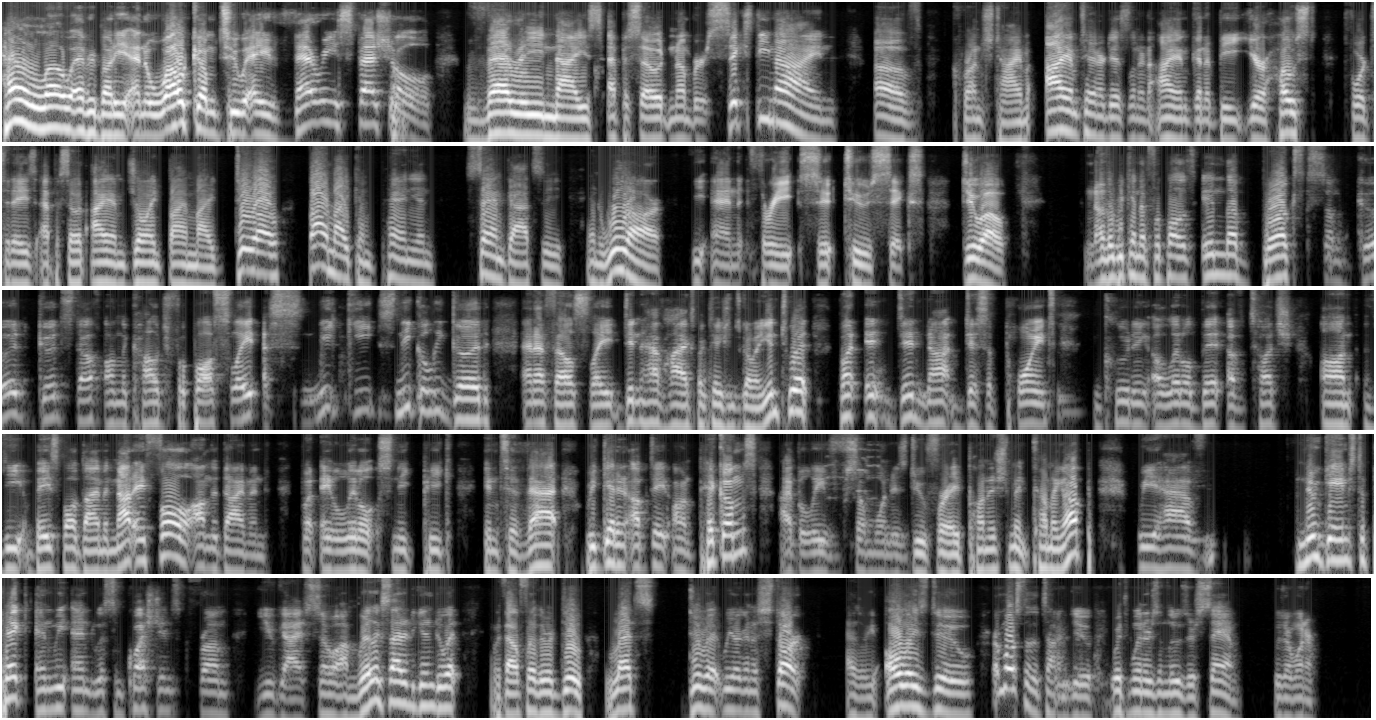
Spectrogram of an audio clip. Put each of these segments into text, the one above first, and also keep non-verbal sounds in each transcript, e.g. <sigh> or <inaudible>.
Hello, everybody, and welcome to a very special, very nice episode number 69 of Crunch Time. I am Tanner Dislin, and I am going to be your host for today's episode. I am joined by my duo, by my companion, Sam Gotzi, and we are the N326 duo. Another weekend of football is in the books. Some good, good stuff on the college football slate. A sneaky, sneakily good NFL slate. Didn't have high expectations going into it, but it did not disappoint, including a little bit of touch on the baseball diamond. Not a full on the diamond, but a little sneak peek into that. We get an update on Pickums. I believe someone is due for a punishment coming up. We have new games to pick, and we end with some questions from you guys. So I'm really excited to get into it. Without further ado, let's do it. We are going to start, as we always do, or most of the time do, with winners and losers. Sam, who's our winner?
